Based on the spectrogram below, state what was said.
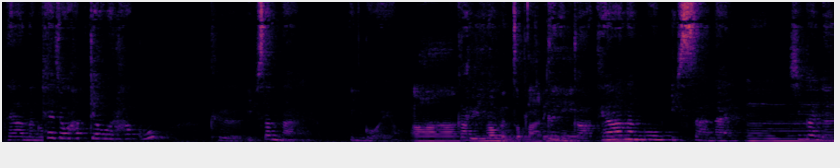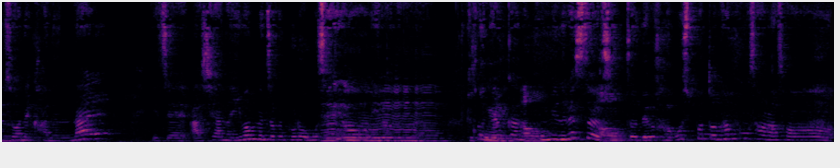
대한항공 최종 합격을 하고 그 입사 날인 거예요. 아, 그러니까- 그 임원 면접 날이. 그러니까 대한항공 입사 날, 음. 신갈 연수원에 가는 날 이제 아시아나 임원 면접을 보러 오세요 음, 음, 이러는 음, 거예요. 음. 그 고민. 약간 어. 고민을 했어요. 어. 진짜 내가 가고 싶었던 항공사라서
